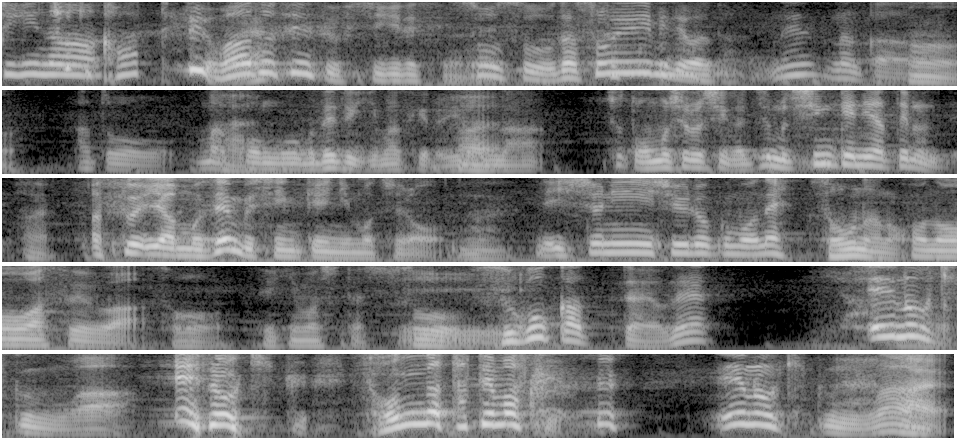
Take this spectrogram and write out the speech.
思議なちょっと変わってるよね。ワードセンス不思議ですよね。そうそう。だからそういう意味ではねなんか、うん。あと、まあ、はい。今後も出てきますけど、い、はいろんな、ちょっと面白いシーンが、でも真剣にやってるんで。はい、あそういやもう全部真剣にもちろん。で一緒に収録もねそうなの。この話数はそできましたし。う。そう。すごかったよね。えのきくんは、えのきくそんな立てます？えのきくんは、はい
